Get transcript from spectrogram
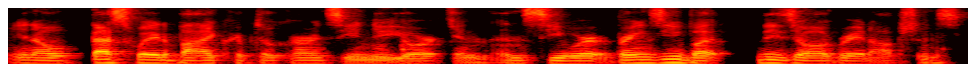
you know, best way to buy cryptocurrency in New York and, and see where it brings you. But these are all great options.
